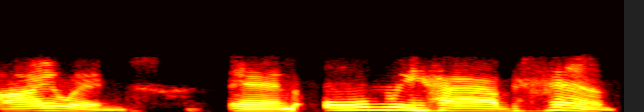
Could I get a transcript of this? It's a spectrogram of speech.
island and only have hemp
